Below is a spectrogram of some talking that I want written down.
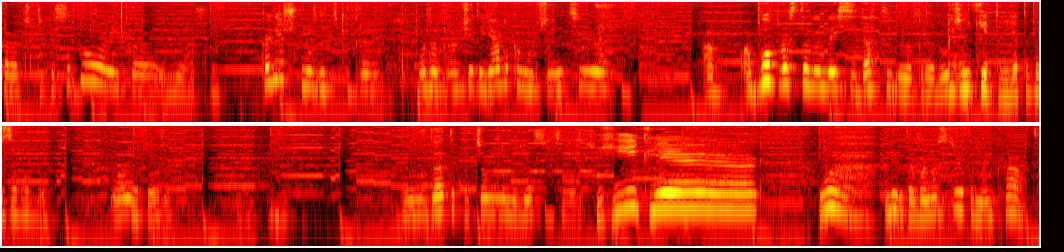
коротше, тільки сідло і коняшу. Конячок можна тільки при... можна приручити яблуками, пшеницею. А... Або просто на неї сідати і вона приручиться. Нікіта, я тебе загубив. Ой, я теж. Блуждати по темному лесу вообще. Гітлер! Ой, блін, так настроїте Майнкрафт.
